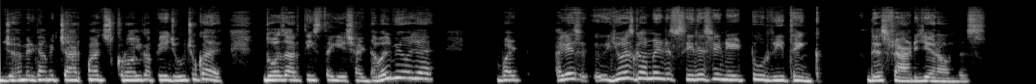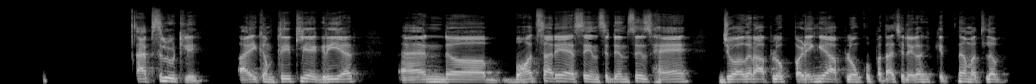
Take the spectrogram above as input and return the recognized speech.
जो है, मेरे ख्याल में चार पाँच स्क्रॉल का पेज हो चुका है। 2030 तक ये शायद डबल भी हो जाए। But I guess US government seriously need to rethink this strategy around this absolutely I completely agree यार। एंड uh, बहुत सारे ऐसे इंसिडेंसेस हैं जो अगर आप लोग पढ़ेंगे आप लोगों को पता चलेगा कि कितना मतलब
